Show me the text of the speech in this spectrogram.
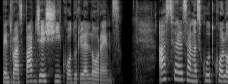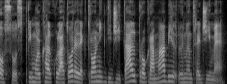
pentru a sparge și codurile Lorenz. Astfel s-a născut Colossus, primul calculator electronic digital programabil în întregime.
